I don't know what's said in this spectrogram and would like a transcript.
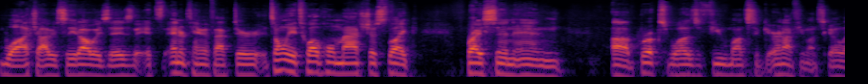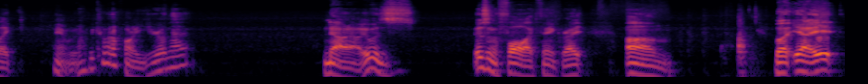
watch. Obviously, it always is. It's the entertainment factor. It's only a 12 hole match, just like Bryson and uh, Brooks was a few months ago, or not a few months ago. Like, man, are we coming up on a year on that? No, no, it was it was in the fall, I think, right? Um, but yeah, it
